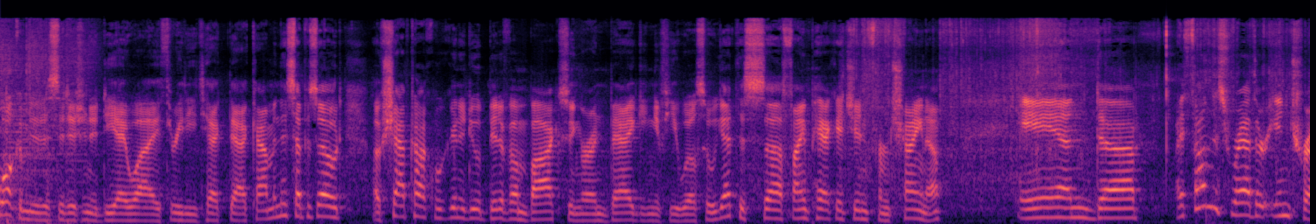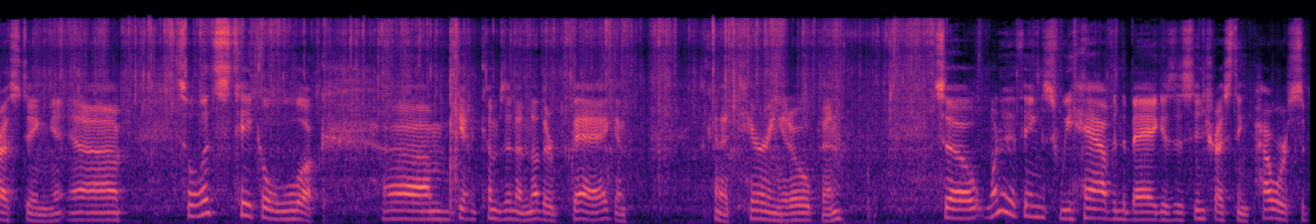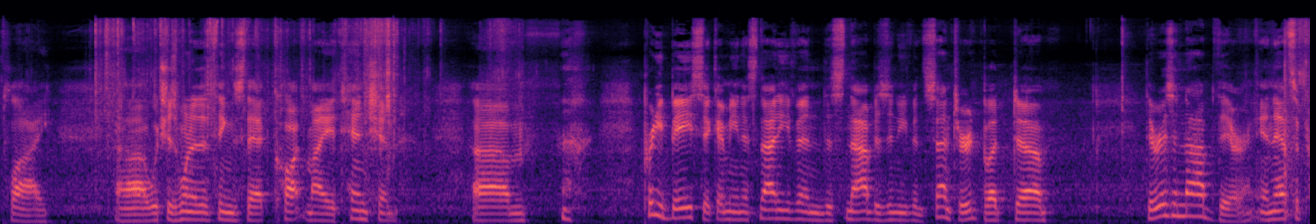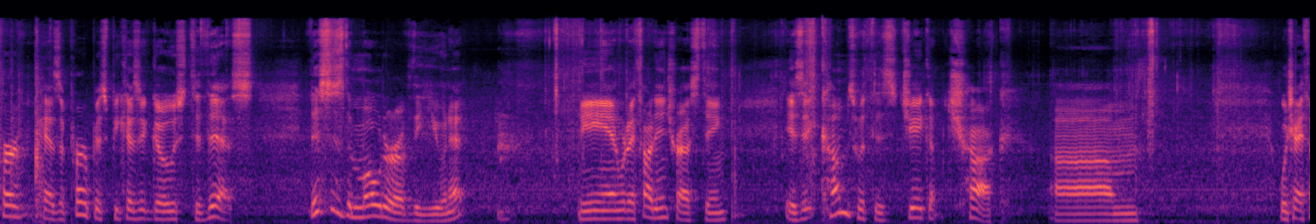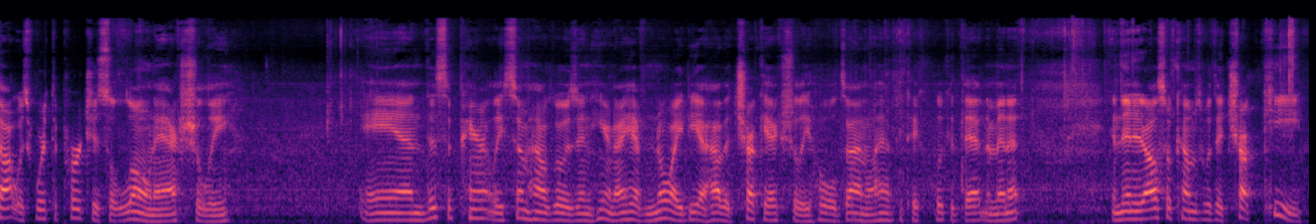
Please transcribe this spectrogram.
Welcome to this edition of DIY3DTech.com. In this episode of Shop Talk, we're going to do a bit of unboxing or unbagging, if you will. So we got this uh, fine package in from China, and uh, I found this rather interesting. Uh, so let's take a look. Um, again, it comes in another bag, and it's kind of tearing it open. So one of the things we have in the bag is this interesting power supply. Uh, which is one of the things that caught my attention. Um, pretty basic. I mean, it's not even, this knob isn't even centered, but uh, there is a knob there, and that's a per has a purpose because it goes to this. This is the motor of the unit, and what I thought interesting is it comes with this Jacob Chuck, um, which I thought was worth the purchase alone, actually and this apparently somehow goes in here and I have no idea how the chuck actually holds on. We'll have to take a look at that in a minute. And then it also comes with a chuck key.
